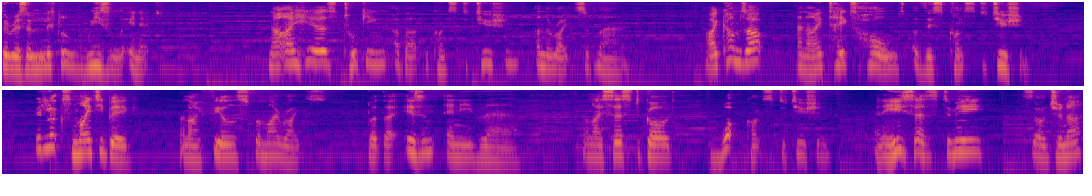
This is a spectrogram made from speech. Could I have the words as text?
there is a little weasel in it. Now I hears talking about the Constitution and the rights of man. I comes up and I takes hold of this constitution. It looks mighty big, and I feels for my rights, but there isn't any there. And I says to God, What constitution? And he says to me, Sojourner,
